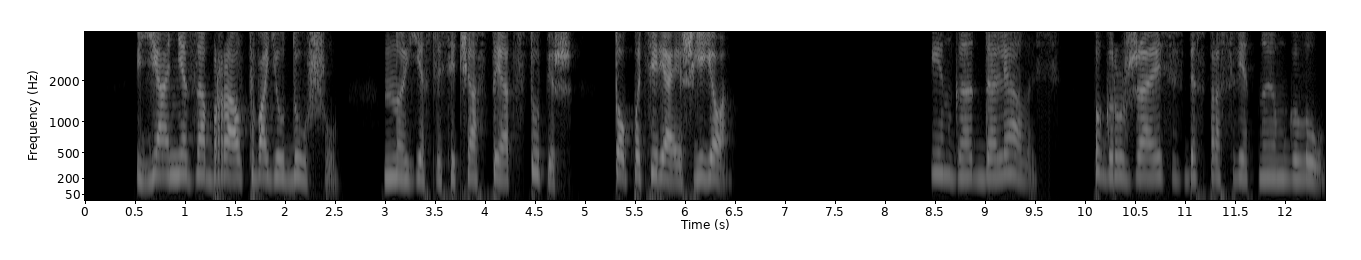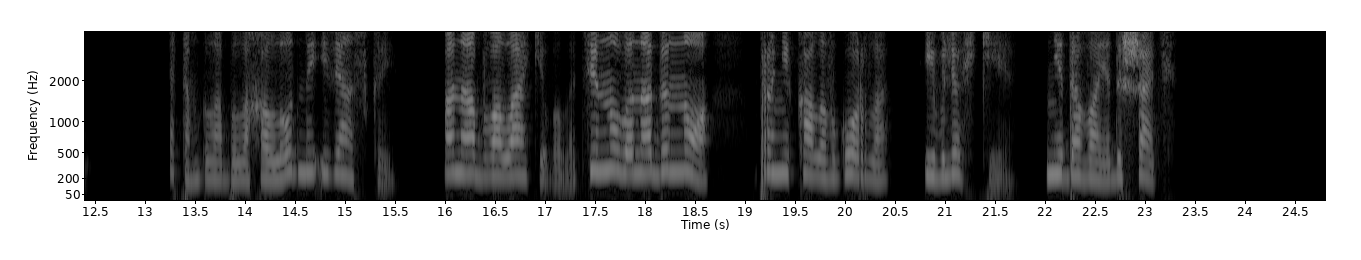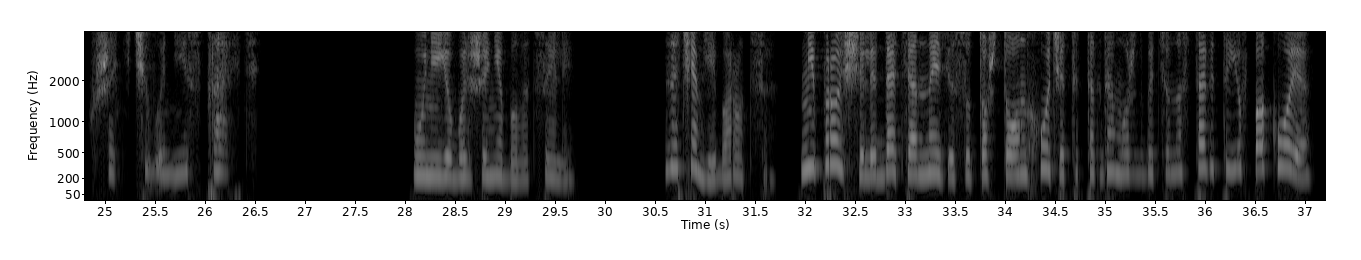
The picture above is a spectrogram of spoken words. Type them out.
«Я не забрал твою душу, но если сейчас ты отступишь, то потеряешь ее!» Инга отдалялась, погружаясь в беспросветную мглу. Эта мгла была холодной и вязкой. Она обволакивала, тянула на дно, проникала в горло и в легкие, не давая дышать. «Уже ничего не исправить!» У нее больше не было цели. Зачем ей бороться? Не проще ли дать Аннезису то, что он хочет, и тогда, может быть, он оставит ее в покое?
